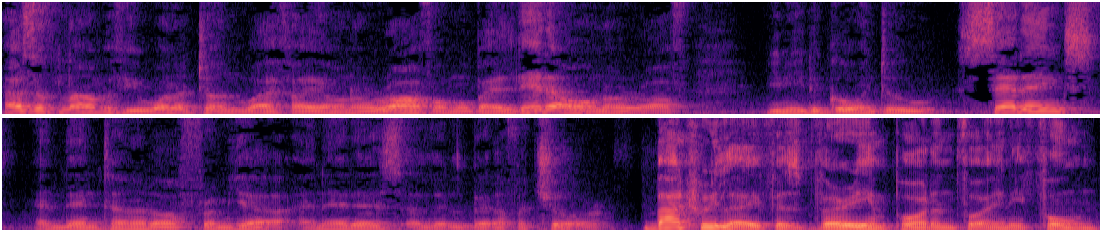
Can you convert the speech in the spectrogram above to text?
As of now, if you want to turn Wi-Fi on or off or mobile data on or off, you need to go into settings and then turn it off from here and it is a little bit of a chore. Battery life is very important for any phone.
